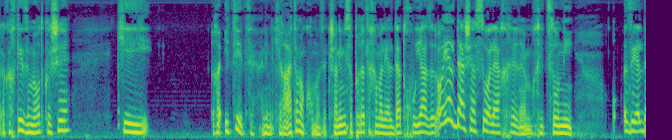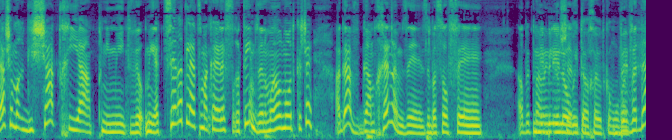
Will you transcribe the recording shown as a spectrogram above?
ולקחתי את זה מאוד קשה, כי ראיתי את זה, אני מכירה את המקום הזה. כשאני מספרת לכם על ילדה דחויה, זה לא ילדה שעשו עליה חרם חיצוני. זה ילדה שמרגישה דחייה פנימית ומייצרת לעצמה כאלה סרטים, זה מאוד מאוד קשה. אגב, גם חרם זה, זה בסוף אה, הרבה פעמים מבלי יושב- להוריד את האחריות כמובן. בוודאי.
